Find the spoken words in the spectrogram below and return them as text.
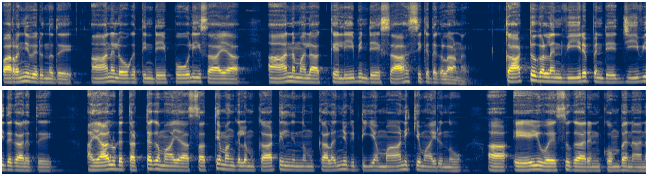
പറഞ്ഞു വരുന്നത് ആനലോകത്തിന്റെ പോലീസായ ആനമല കലീബിന്റെ സാഹസികതകളാണ്. കാട്ടുകള്ളൻ വീരപ്പന്റെ ജീവിതകാലത്ത് അയാളുടെ തട്ടകമായ സത്യമംഗലം കാട്ടിൽ നിന്നും കളഞ്ഞുകിട്ടിയ മാണിക്യമായിരുന്നു ആ ഏഴു വയസ്സുകാരൻ കൊമ്പനാന.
